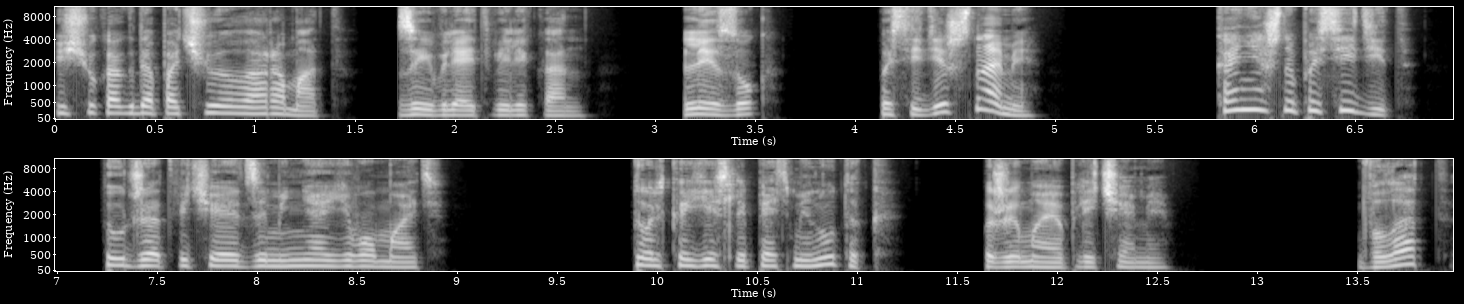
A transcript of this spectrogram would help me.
еще когда почуяла аромат», — заявляет великан. «Лизок, посидишь с нами?» «Конечно, посидит», — тут же отвечает за меня его мать. Только если пять минуток, пожимая плечами. Влад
